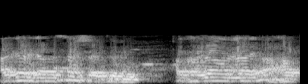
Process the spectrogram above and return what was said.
اگر دا سر شرط وي فقضاء الله احق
